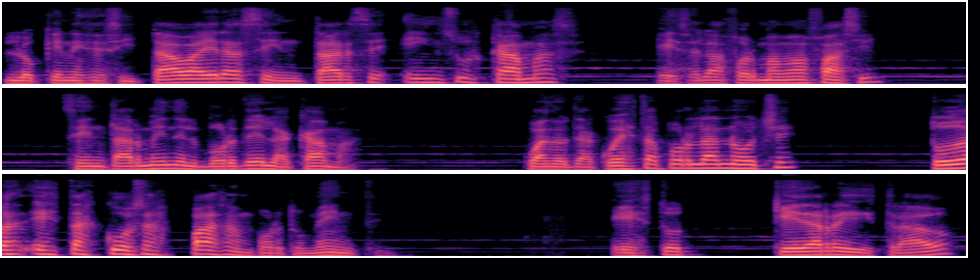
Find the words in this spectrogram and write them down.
lo que necesitaba era sentarse en sus camas, esa es la forma más fácil, sentarme en el borde de la cama. Cuando te acuestas por la noche, todas estas cosas pasan por tu mente. Esto queda registrado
